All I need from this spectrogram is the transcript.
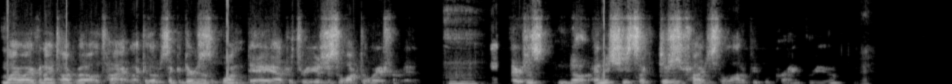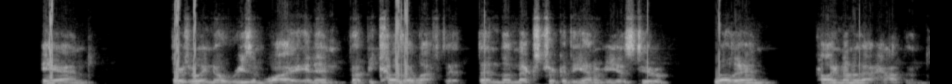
my wife and I talk about it all the time, like I was like, there's just one day after three years, just walked away from it. Hmm There's just no, and then she's like, there's just probably just a lot of people praying for you, Yeah. and there's really no reason why. And then, but because I left it, then the next trick of the enemy is to, well, then probably none of that happened,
